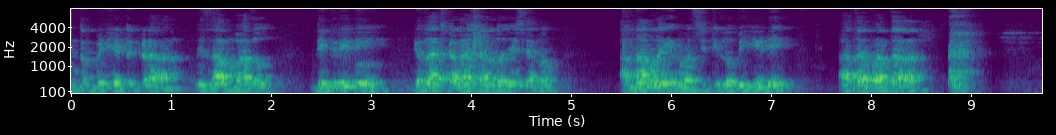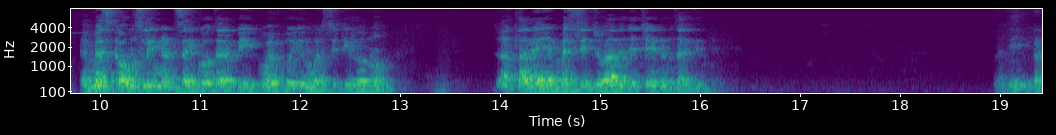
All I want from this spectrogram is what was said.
ఇంటర్మీడియట్ ఇక్కడ నిజామాబాద్ డిగ్రీని గిరిరాజ్ కళాశాలలో చేశాను. అన్నామల యూనివర్సిటీలో బిఈడి ఆ తర్వాత MS counselling and psychotherapy Kuvempu యూనివర్సిటీలోను అట్లానే ఎంఎస్సి జువాలజీ చేయడం జరిగింది. అయితే ఇక్కడ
